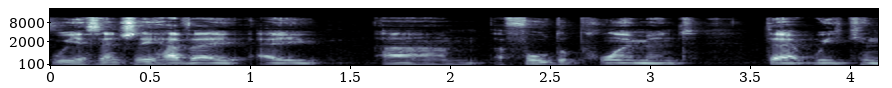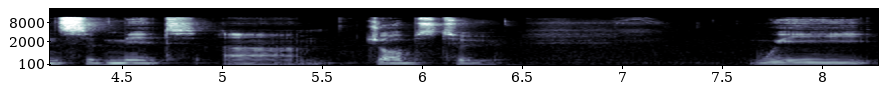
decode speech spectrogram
we essentially have a, a, um, a full deployment that we can submit um, jobs to. We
